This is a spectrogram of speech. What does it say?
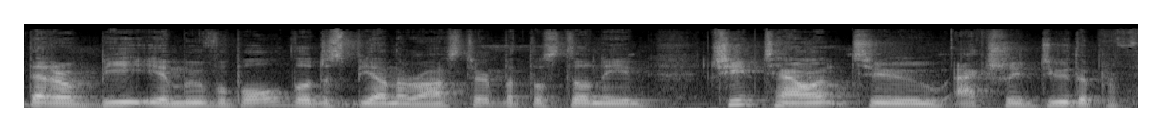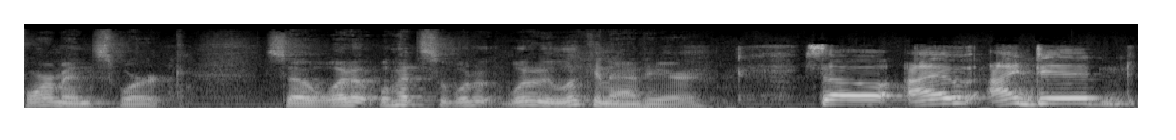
that'll be immovable. They'll just be on the roster, but they'll still need cheap talent to actually do the performance work. So what what's what, what are we looking at here? So I I did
